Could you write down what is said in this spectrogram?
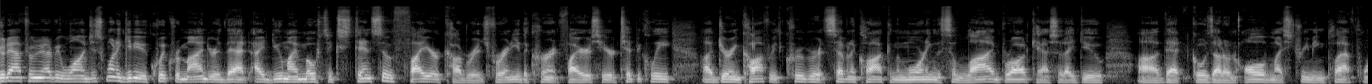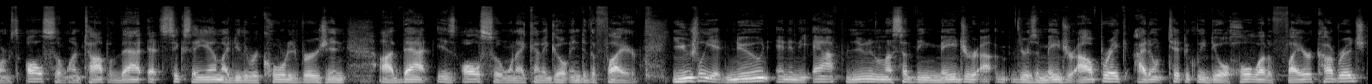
Good afternoon, everyone. Just want to give you a quick reminder that I do my most extensive fire coverage for any of the current fires here, typically uh, during Coffee with Krueger at 7 o'clock in the morning. This is a live broadcast that I do uh, that goes out on all of my streaming platforms. Also, on top of that, at 6 a.m., I do the recorded version. Uh, that is also when I kind of go into the fire. Usually at noon and in the afternoon, unless something major, uh, there's a major outbreak, I don't typically do a whole lot of fire coverage,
